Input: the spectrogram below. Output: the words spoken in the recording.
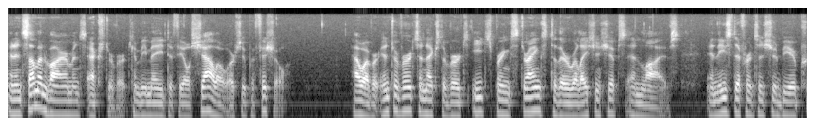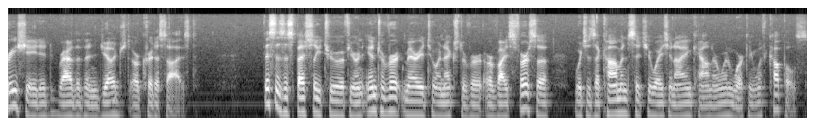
And in some environments, extroverts can be made to feel shallow or superficial. However, introverts and extroverts each bring strengths to their relationships and lives, and these differences should be appreciated rather than judged or criticized. This is especially true if you're an introvert married to an extrovert or vice versa, which is a common situation I encounter when working with couples.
